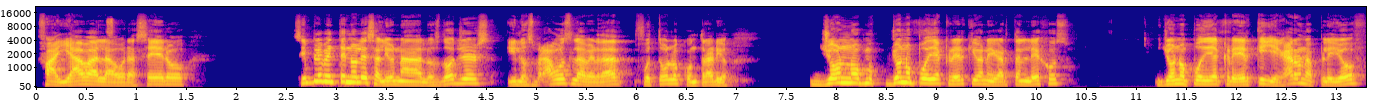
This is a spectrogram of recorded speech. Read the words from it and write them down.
fallaba a la hora cero. Simplemente no le salió nada a los Dodgers y los Bravos, la verdad, fue todo lo contrario. Yo no, yo no podía creer que iban a llegar tan lejos. Yo no podía creer que llegaron a playoff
